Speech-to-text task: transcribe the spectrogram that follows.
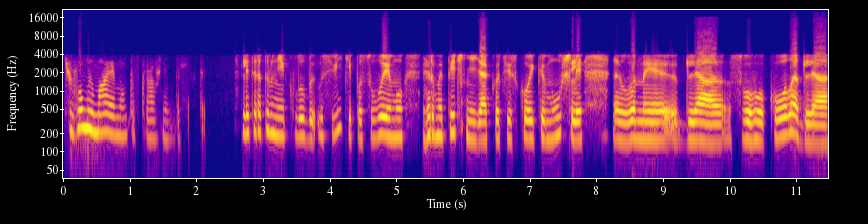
чого ми маємо по-справжньому досягти. Літературні клуби у світі по-своєму герметичні, як оці скойки мушлі. Е, Вони для свого кола, для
